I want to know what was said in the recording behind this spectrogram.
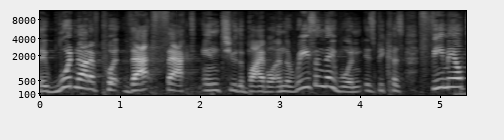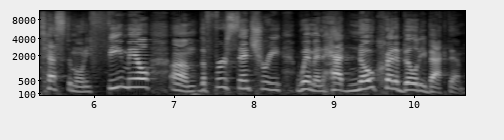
They would not have put that fact into the Bible. And the reason they wouldn't is because female testimony, female, um, the first century women had no credibility back then.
